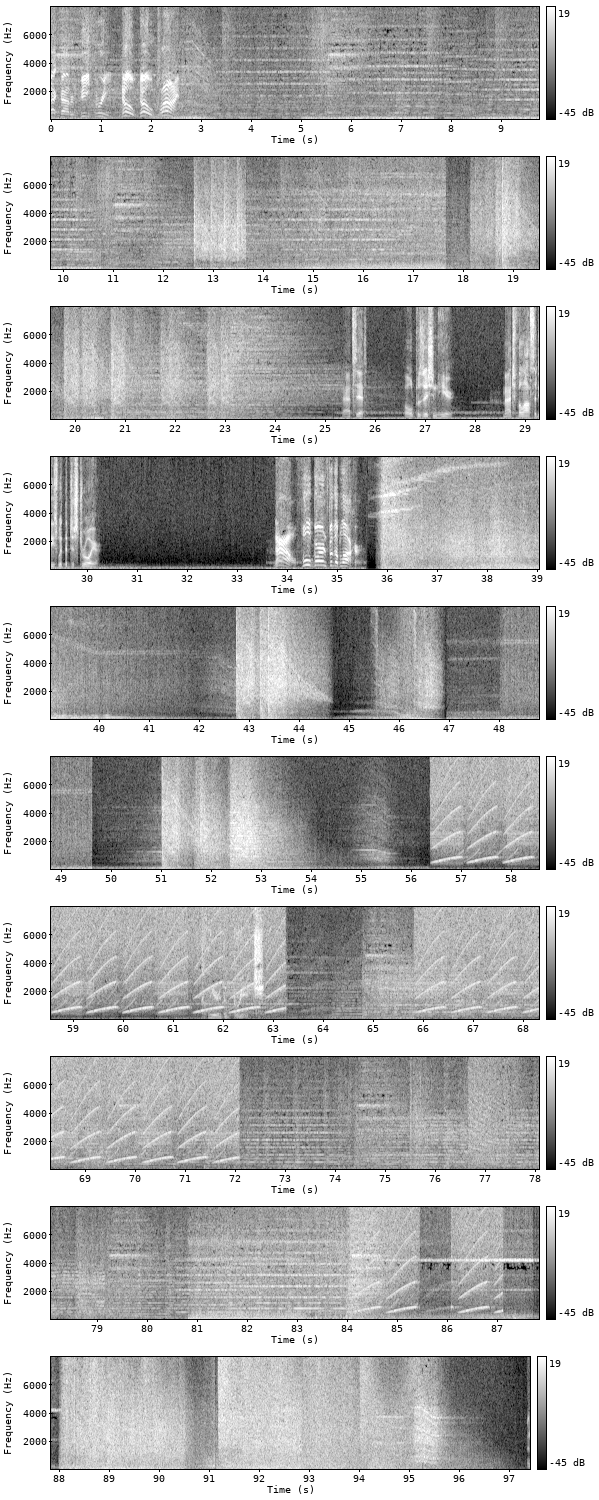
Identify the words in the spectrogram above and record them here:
Attack pattern B3. No, no, climb! That's it. Hold position here. Match velocities with the destroyer. Now, full burn for the blocker!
